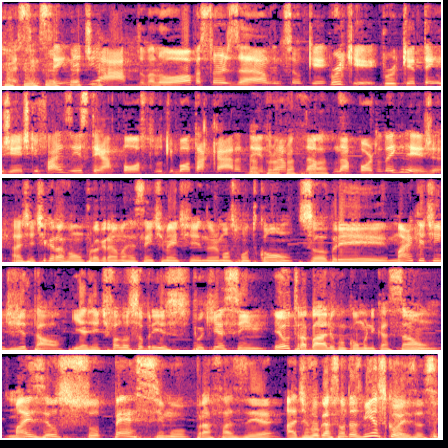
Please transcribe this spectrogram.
vai ser imediato. Falou, ô, pastorzão, não sei o quê. Por quê? Porque tem gente que faz isso, tem apóstolo que bota a cara dele na, na, na, porta da igreja. A gente gravou um programa recentemente no irmãos.com sobre marketing digital. E a gente falou sobre isso. Porque assim, eu trabalho com comunicação, mas eu sou péssimo para fazer a divulgação das minhas coisas.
